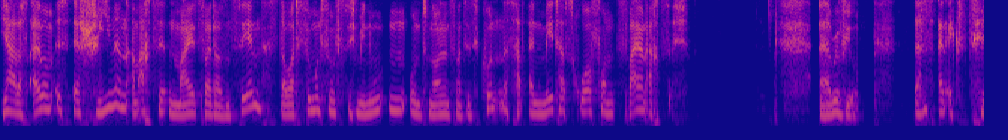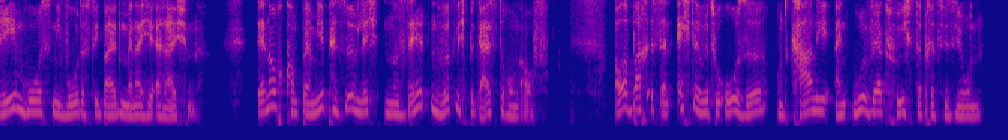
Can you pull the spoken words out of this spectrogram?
Ja, das Album ist erschienen am 18. Mai 2010. Es dauert 55 Minuten und 29 Sekunden. Es hat einen Metascore von 82. Äh, Review. Das ist ein extrem hohes Niveau, das die beiden Männer hier erreichen. Dennoch kommt bei mir persönlich nur selten wirklich Begeisterung auf. Auerbach ist ein echter Virtuose und Kani ein Uhrwerk höchster Präzision.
